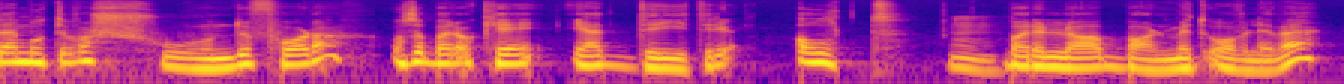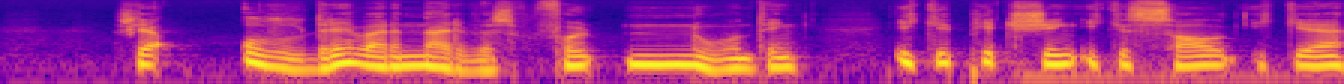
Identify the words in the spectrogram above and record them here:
den motivasjonen du får da. Og så bare ok, jeg driter i alt. Mm. Bare la barnet mitt overleve. Skal jeg aldri være nervøs for noen ting. Ikke pitching, ikke salg, ikke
